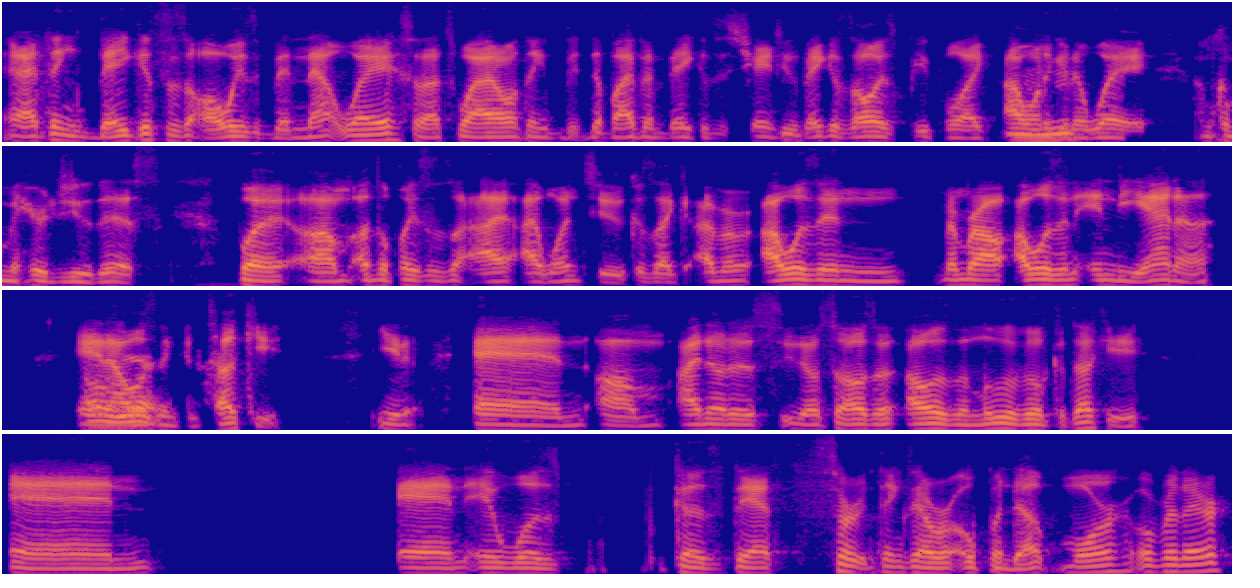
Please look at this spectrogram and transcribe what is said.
and I think Vegas has always been that way. So that's why I don't think the vibe in Vegas is changing. Vegas is always people like, I want to get away. I'm coming here to do this. But um, other places I, I went to because like I remember I was in remember I, I was in Indiana and Oh I was in Kentucky, you know, and um I noticed you know so I was I was in Louisville, Kentucky, and and it was because they had certain things that were opened up more over there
